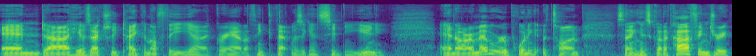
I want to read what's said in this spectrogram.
and uh, he was actually taken off the uh, ground. I think that was against Sydney Uni. And I remember reporting at the time saying he's got a calf injury,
